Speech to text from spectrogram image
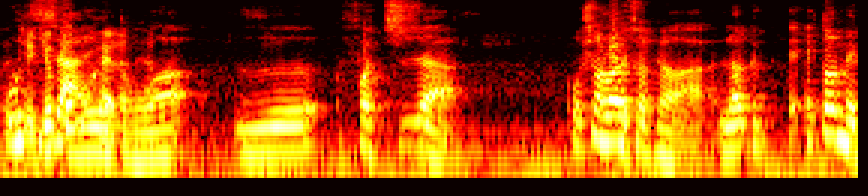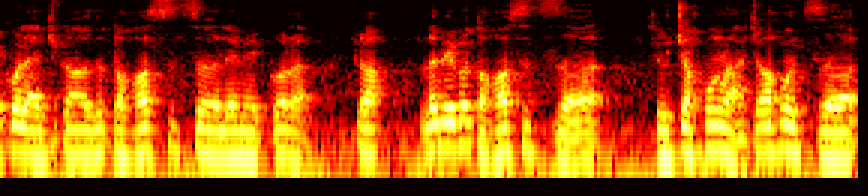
我之前有个同学是福建个，我想老有钞票啊，辣搿一到美国来就讲后头读好书之后来美国了，就讲辣美国读好书之后就结婚了，结婚之后，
